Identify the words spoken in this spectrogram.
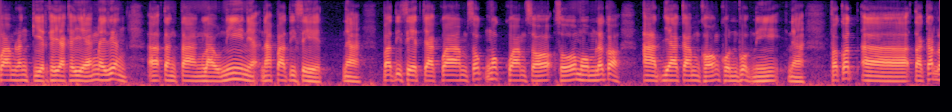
ความรังเกียจขยะแขยงในเรื่องออต่างๆเหล่านี้เนี่ยนะปฏิเสธนะปฏิเสธจากความซกมกความโสโสมม แล้วก็อาทยากรรมของคนพวกนี้นะ ฟะกตตะกัตร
